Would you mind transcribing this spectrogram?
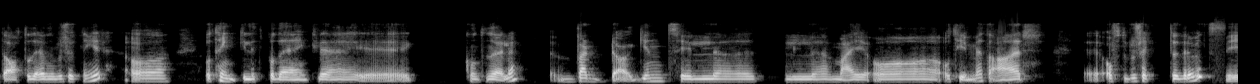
datadrevne beslutninger. Og, og, tenke litt på det egentlig kontinuerlig. Hverdagen til, til meg og, og teamet mitt er Eh, ofte prosjektdrevet. Vi,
